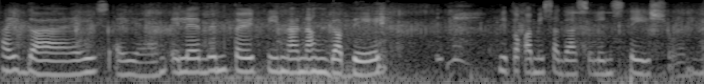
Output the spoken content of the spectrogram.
Hi guys, ayan, 11.30 na ng gabi. Dito kami sa gasoline station.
